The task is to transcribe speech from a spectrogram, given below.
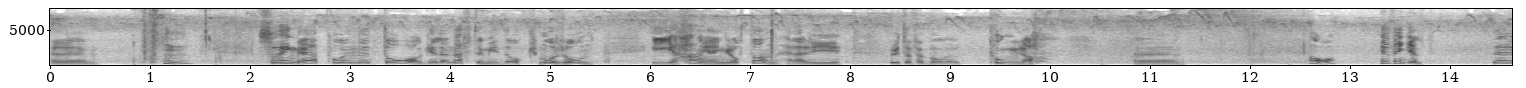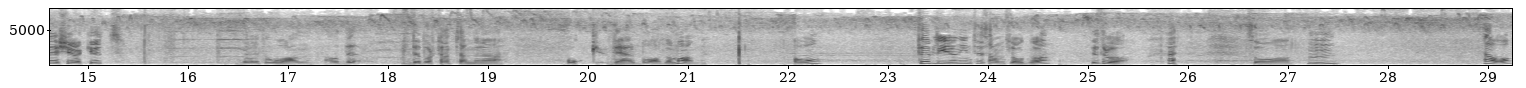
Eh, mm. Så häng med på en dag eller en eftermiddag och morgon i Hangengrottan här i, utanför Pungla. Eh, ja, helt enkelt. Där är köket. Där är toan. Och där, där borta tänderna. Och där badar man. Ja, det blir en intressant vlogg va? Det tror jag. Så, mm. Ja.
